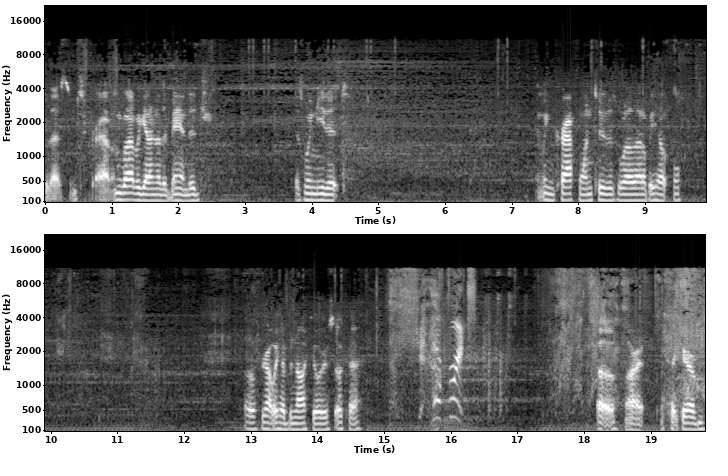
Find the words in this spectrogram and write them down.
so that's some scrap. I'm glad we got another bandage because we need it. And we can craft one too as well. That'll be helpful. Oh, I forgot we had binoculars. Okay. Shit. More freaks. Uh oh. Alright. Let's take care of them.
